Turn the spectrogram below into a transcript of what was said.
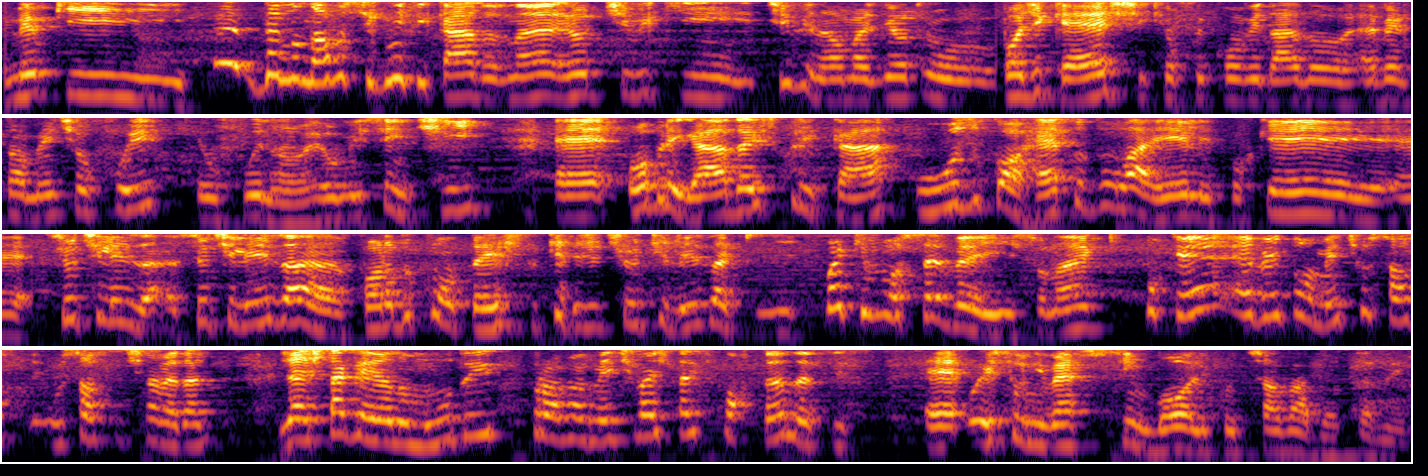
meio que é, dando novos significados, né? Eu tive que. Tive não, mas em outro podcast que eu fui convidado eventualmente, eu fui. Eu fui, não, eu me senti é, obrigado a explicar o uso correto do Laele, porque é, se, utiliza, se utiliza fora do contexto que a gente utiliza aqui. Como é que você vê isso, né? Porque eventualmente o Salsicite, o Salsicite na verdade, já está ganhando o mundo e provavelmente vai estar exportando esses, é, esse universo simbólico de Salvador também.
